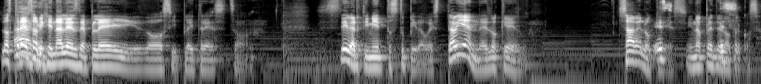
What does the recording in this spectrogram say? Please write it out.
Los tres ah, originales de Play 2 y Play 3 son divertimiento estúpido, güey. Está bien, es lo que sabe lo que es, y no aprende otra cosa.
